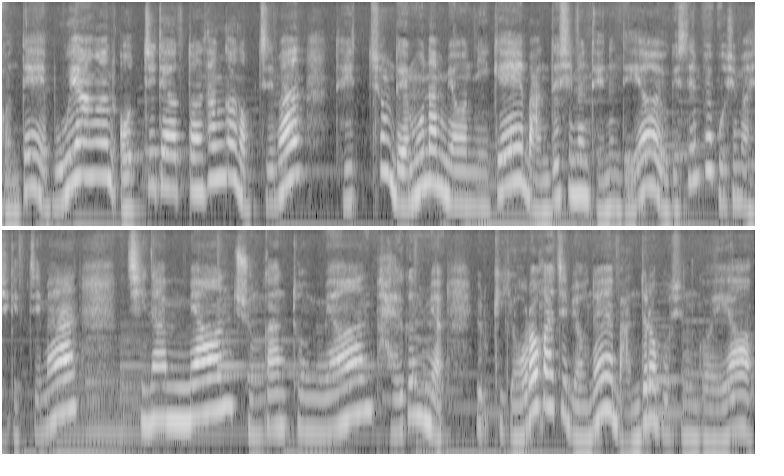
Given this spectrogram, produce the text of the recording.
건데 모양은 어찌되었던 상관없지만 대충 네모난 면이게 만드시면 되는데요. 여기 샘플 보시면 아시겠지만 진한 면, 중간 톤 면, 밝은 면 이렇게 여러 가지 면을 만들어 보시는 거예요.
